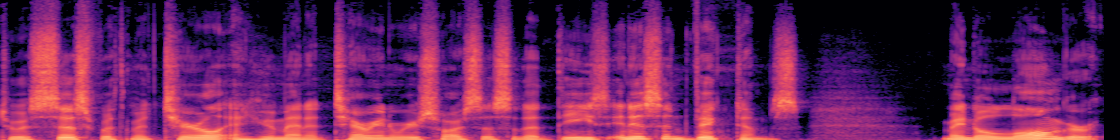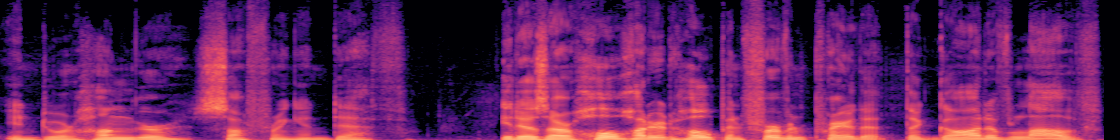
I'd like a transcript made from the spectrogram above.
to assist with material and humanitarian resources so that these innocent victims may no longer endure hunger, suffering, and death. It is our wholehearted hope and fervent prayer that the God of love,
